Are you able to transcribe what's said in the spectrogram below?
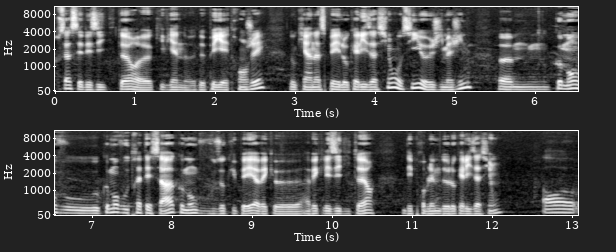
Tout ça, c'est des éditeurs qui viennent de pays étrangers. Donc il y a un aspect localisation aussi, j'imagine. Comment vous comment vous traitez ça? Comment vous vous occupez avec avec les éditeurs des problèmes de localisation? En-.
